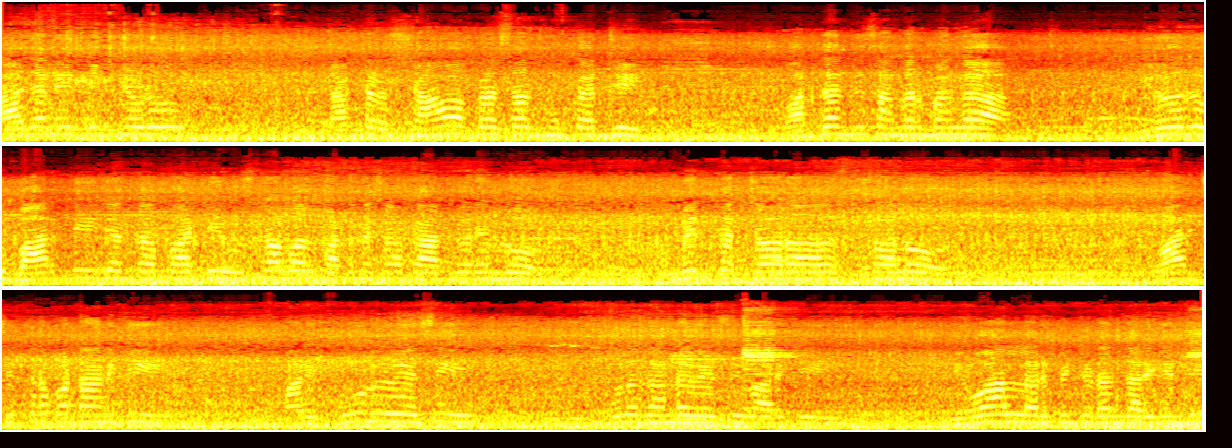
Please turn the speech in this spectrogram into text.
రాజనీతిజ్ఞుడు డాక్టర్ శ్యామ ప్రసాద్ ముఖర్జీ వర్ధంతి సందర్భంగా ఈరోజు భారతీయ జనతా పార్టీ ఉస్నాబాద్ పట్టణ శాఖ ఆధ్వర్యంలో అంబేద్కర్ చౌరస్తాలో వారి చిత్రపటానికి మరి పూలు వేసి పూలదండ వేసి వారికి నివాళులు అర్పించడం జరిగింది.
